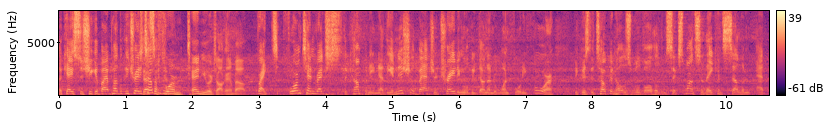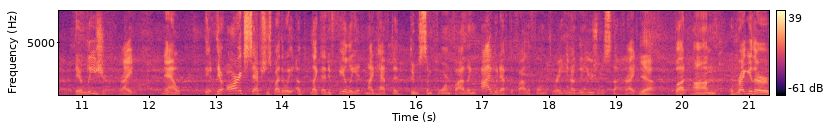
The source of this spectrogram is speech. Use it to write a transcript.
Okay, so she could buy a publicly traded that's a token. Form 10 you were talking about. Right. Form 10 registers the company. Now, the initial batch of trading will be done under 144 because the token holders will all hold them six months, so they can sell them at their leisure, right? Now, there, there are exceptions, by the way, of, like an affiliate might have to do some form filing. I would have to file a Form 3, you know, the usual stuff, right? Yeah. But um, a regular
